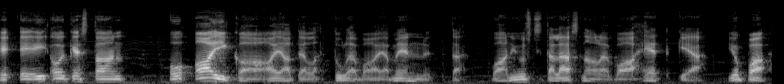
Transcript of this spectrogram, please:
e- ei oikeastaan ole aikaa ajatella tulevaa ja mennyttä, vaan just sitä läsnä olevaa hetkeä. Jopa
